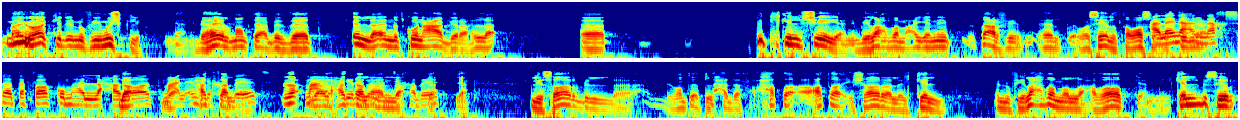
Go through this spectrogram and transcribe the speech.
ما يؤكد إنه في مشكلة يعني بهاي المنطقة بالذات إلا إنه تكون عابرة هلأ آه مثل كل شيء يعني بلحظة معينة بتعرفي وسائل التواصل علينا أن نخشى تفاقم هاللحظات مع لا الانتخابات لا مع لا حتى الآن الانتخابات؟ لا يعني اللي صار بمنطقة الحدث عطى عطى إشارة للكل إنه في لحظة من اللحظات يعني الكل بصير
